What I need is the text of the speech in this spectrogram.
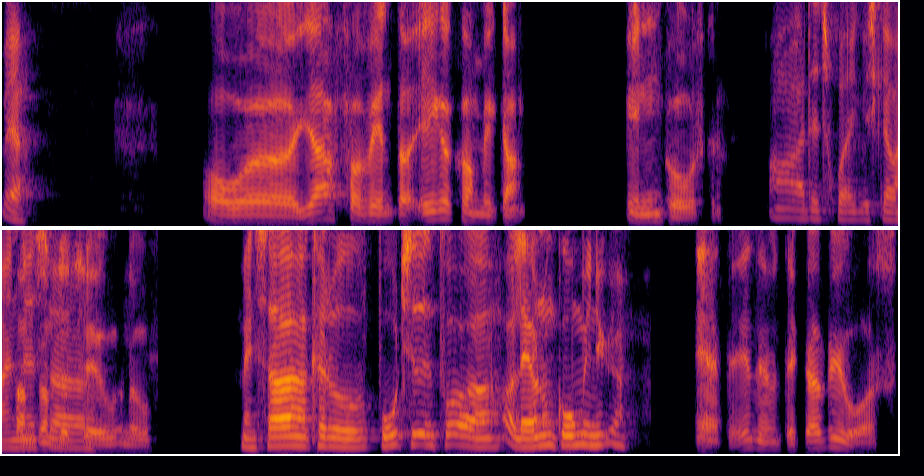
Ja. Og øh, jeg forventer ikke at komme i gang inden påske. Åh, det tror jeg ikke, vi skal regne med. som det ser Så... ud nu. Men så kan du bruge tiden på at, at lave nogle gode menuer. Ja, det, nemt. det gør vi jo også.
